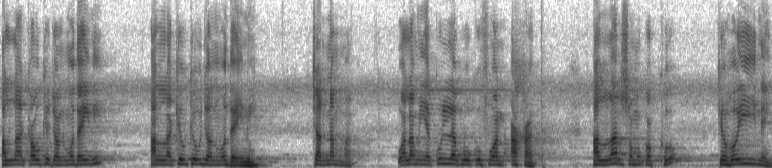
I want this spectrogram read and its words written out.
আল্লাহ কাউকে জন্ম দেয়নি, আল্লাহ কেউ কেউ জন্ম দেয়নি। চার নাম্বার ওয়ালাম ইয়াকুল্লাহু কুফুয়ান আখাদ। আল্লাহর সমকক্ষ কেহই নেই।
